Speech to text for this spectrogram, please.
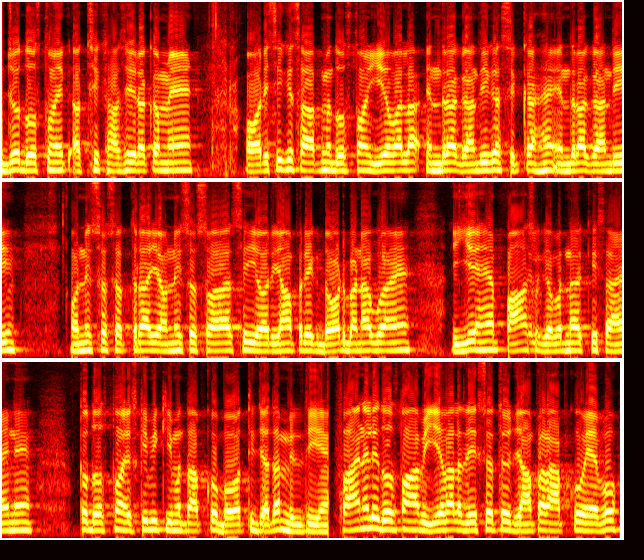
जो दोस्तों एक अच्छी खासी रकम है। और इसी के साथ में दोस्तों, ये वाला इंदिरा गांधी का सिक्का है, इंदिरा गांधी। 1917 या उन्नीस और यहाँ पर एक डॉट बना हुआ है। ये है पाँच गवर्नर की साइन है। तो दोस्तों इसकी भी कीमत आपको बहुत ही ज़्यादा मिलती है। फाइनली दोस्तों आप ये वाला देख सकते हो जहाँ पर आपको है वो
